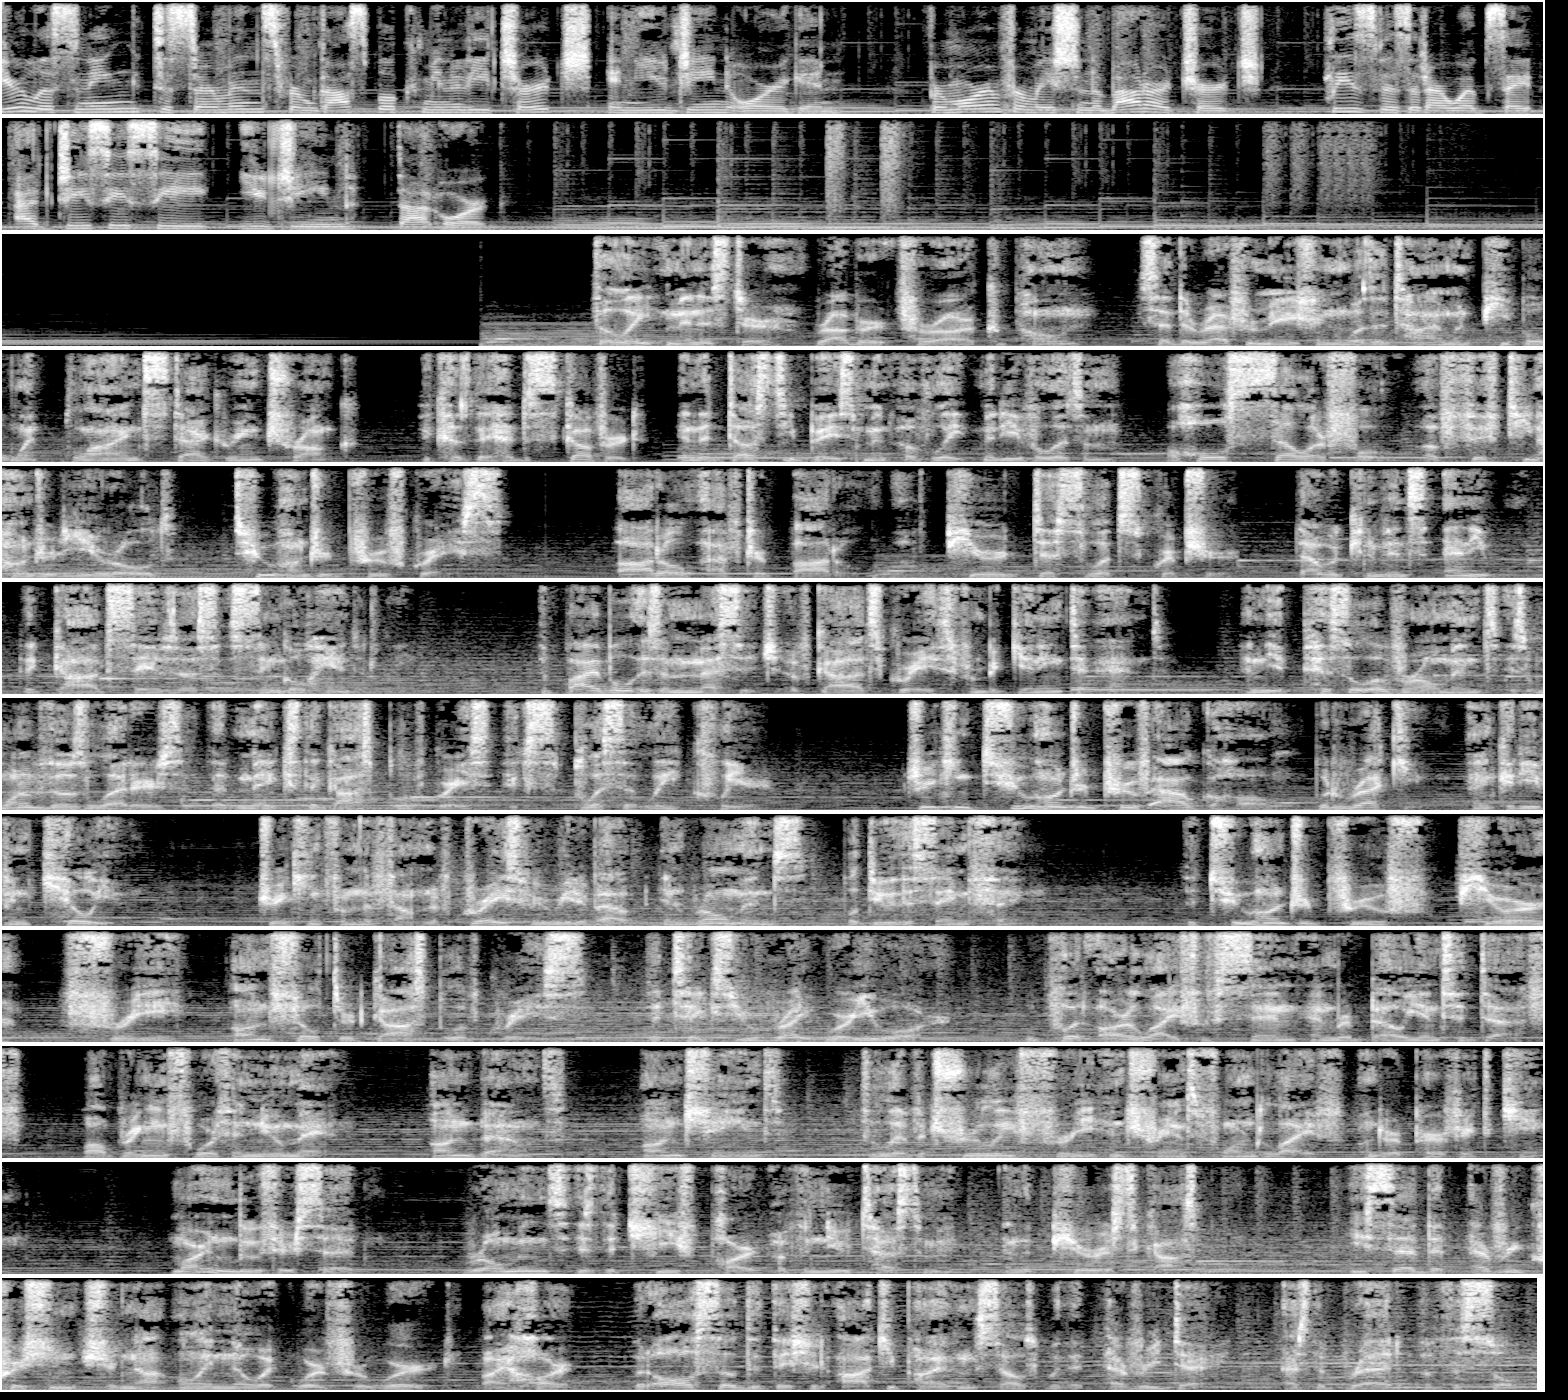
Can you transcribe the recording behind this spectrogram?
You're listening to sermons from Gospel Community Church in Eugene, Oregon. For more information about our church, please visit our website at gcceugene.org. The late minister, Robert Farrar Capon, said the Reformation was a time when people went blind, staggering drunk because they had discovered in the dusty basement of late medievalism a whole cellar full of 1500 year old, 200 proof grace. Bottle after bottle of pure distillate scripture that would convince anyone that God saves us single handedly. The Bible is a message of God's grace from beginning to end, and the Epistle of Romans is one of those letters that makes the gospel of grace explicitly clear. Drinking 200 proof alcohol would wreck you and could even kill you. Drinking from the fountain of grace we read about in Romans will do the same thing. The 200 proof, pure, free, unfiltered gospel of grace that takes you right where you are will put our life of sin and rebellion to death while bringing forth a new man, unbound, unchained, to live a truly free and transformed life under a perfect king. Martin Luther said, Romans is the chief part of the New Testament and the purest gospel. He said that every Christian should not only know it word for word, by heart, but also that they should occupy themselves with it every day as the bread of the soul.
